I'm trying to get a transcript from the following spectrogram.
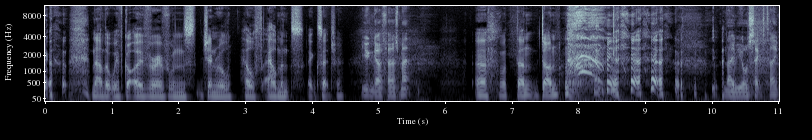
now that we've got over everyone's general health ailments, etc. You can go first, Matt. Uh, well, done, done. Name your sex tape.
